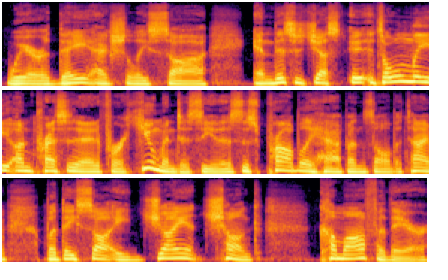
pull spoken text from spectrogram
where they actually saw, and this is just, it's only unprecedented for a human to see this. This probably happens all the time, but they saw a giant chunk come off of there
